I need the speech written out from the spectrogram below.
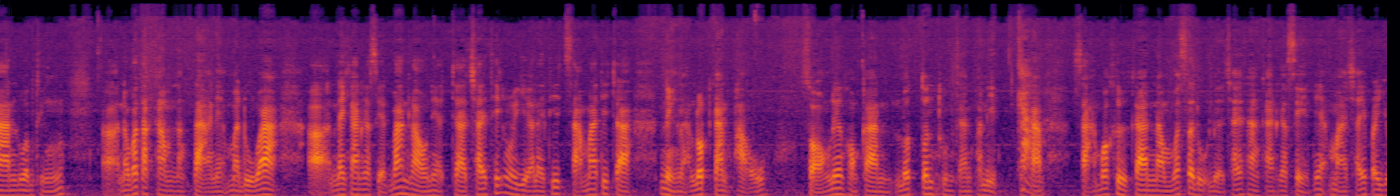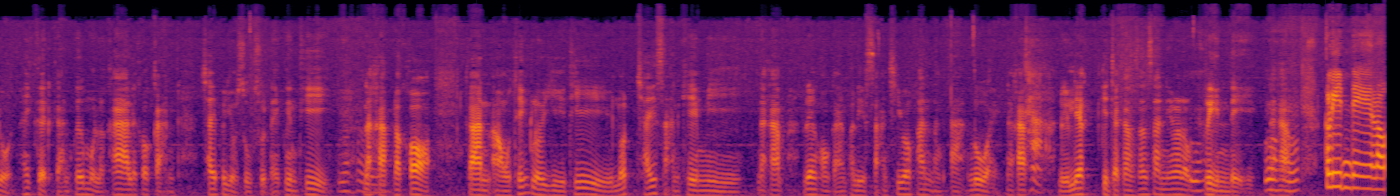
ารรวมถึงเอ่อนวัตกรรมต่างๆเนี่ยมาดูว่าเอ่อในการเกษตรบ้านเราเนี่ยจะใช้เทคโนโลยีอะไรที่สามารถที่จะหนึ่งละลดการเผาสองเรื่องของการลดต้นทุนการผลิตนะครับ สามก็คือการนำวัสดุเหลือใช้ทางการเกษตรเนี่ยมาใช้ประโยชน์ให้เกิดการเพิ่มมูลค่าและก็การ ใช้ประโยชน์สูงสุดในพื้นที่อือฮึนะครับแล้วก็การเอาเทคโนโลยีที่ลดใช้สารเคมีนะครับเรื่องของการผลิตสารชีวพันธุ์ต่างๆ ด้วยนะครับค่ะ หรือเรียกกิจกรรมสั้นๆ นี้ว่าเราอือฮึกรีนเดย์นะครับ กรีนเดย์เรา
